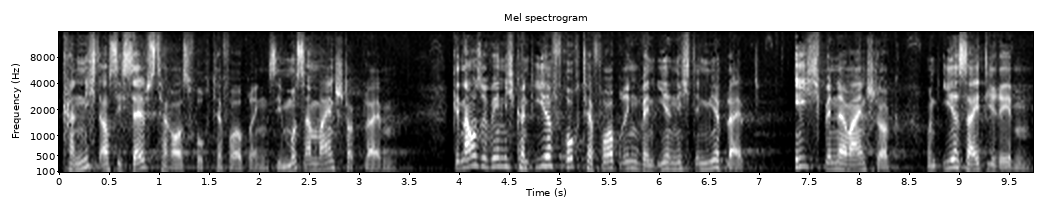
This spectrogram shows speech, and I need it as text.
kann nicht aus sich selbst heraus Frucht hervorbringen. Sie muss am Weinstock bleiben. Genauso wenig könnt ihr Frucht hervorbringen, wenn ihr nicht in mir bleibt. Ich bin der Weinstock und ihr seid die Reben.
